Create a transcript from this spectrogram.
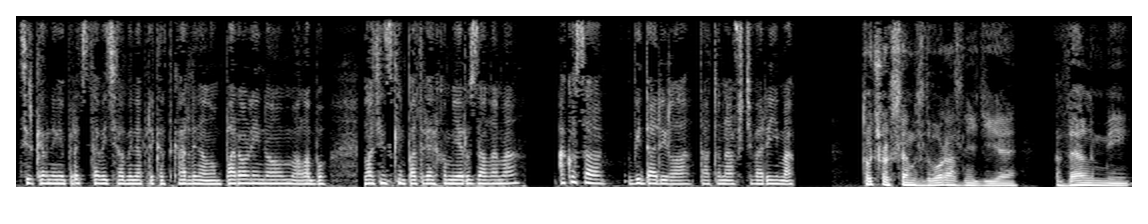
cirkevnými predstaviteľmi, napríklad kardinálom Parolinom alebo latinským patriarchom Jeruzalema. Ako sa vydarila táto návšteva Ríma? To, čo chcem zdôrazniť, je veľmi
